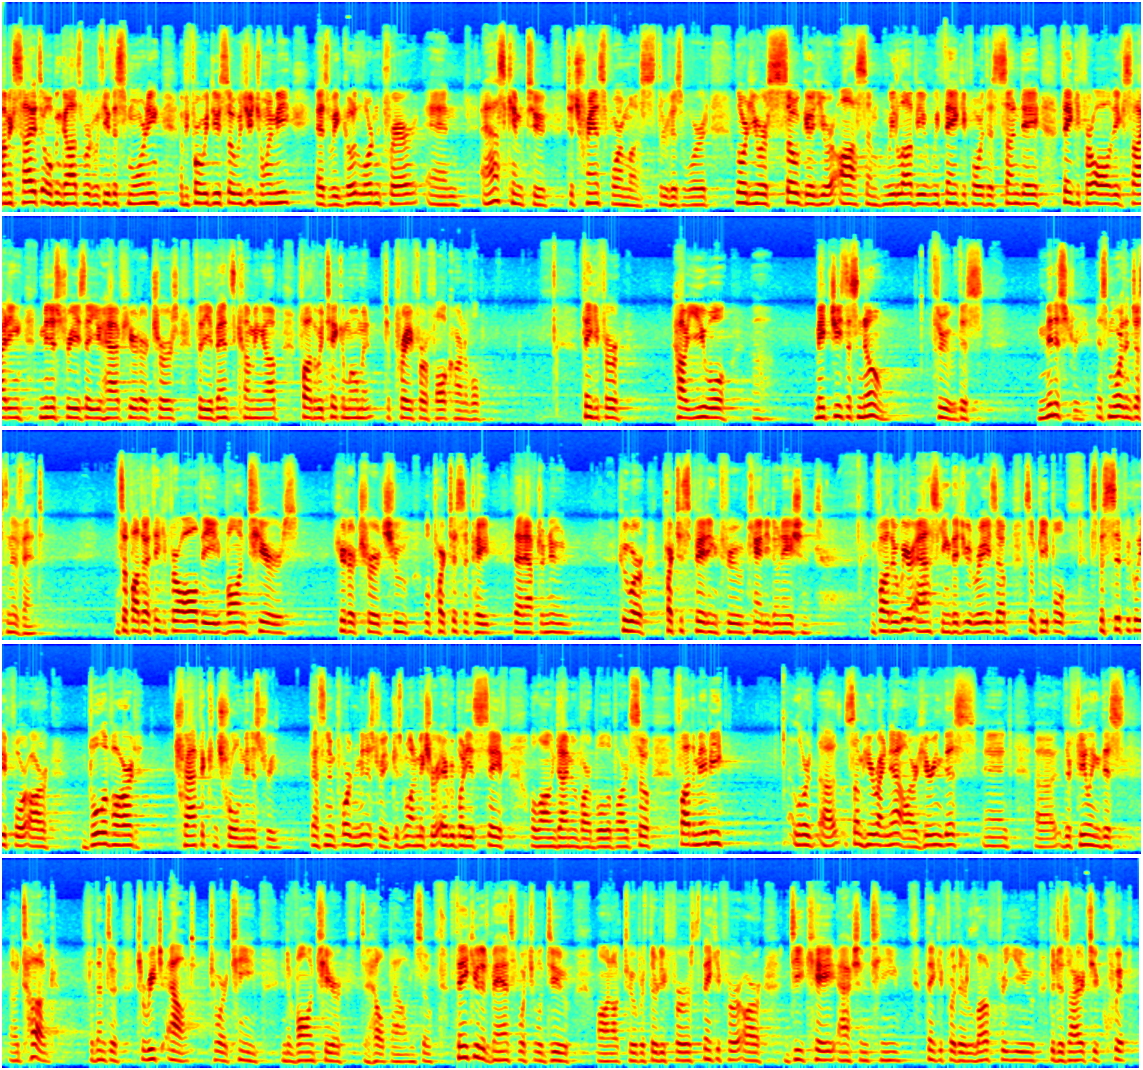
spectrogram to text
I'm excited to open God's Word with you this morning. And before we do so, would you join me as we go to the Lord in prayer and ask Him to, to transform us through His Word? Lord, you are so good. You are awesome. We love you. We thank you for this Sunday. Thank you for all the exciting ministries that you have here at our church, for the events coming up. Father, we take a moment to pray for our fall carnival. Thank you for how you will uh, make Jesus known through this ministry. is more than just an event. And so, Father, I thank you for all the volunteers here at our church who will participate that afternoon, who are participating through candy donations. And Father, we are asking that you would raise up some people specifically for our Boulevard Traffic Control Ministry. That's an important ministry because we want to make sure everybody is safe along Diamond Bar Boulevard. So, Father, maybe Lord, uh, some here right now are hearing this and uh, they're feeling this uh, tug for them to, to reach out to our team and to volunteer to help out. And so, thank you in advance for what you will do on October 31st. Thank you for our DK action team. Thank you for their love for you, their desire to equip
